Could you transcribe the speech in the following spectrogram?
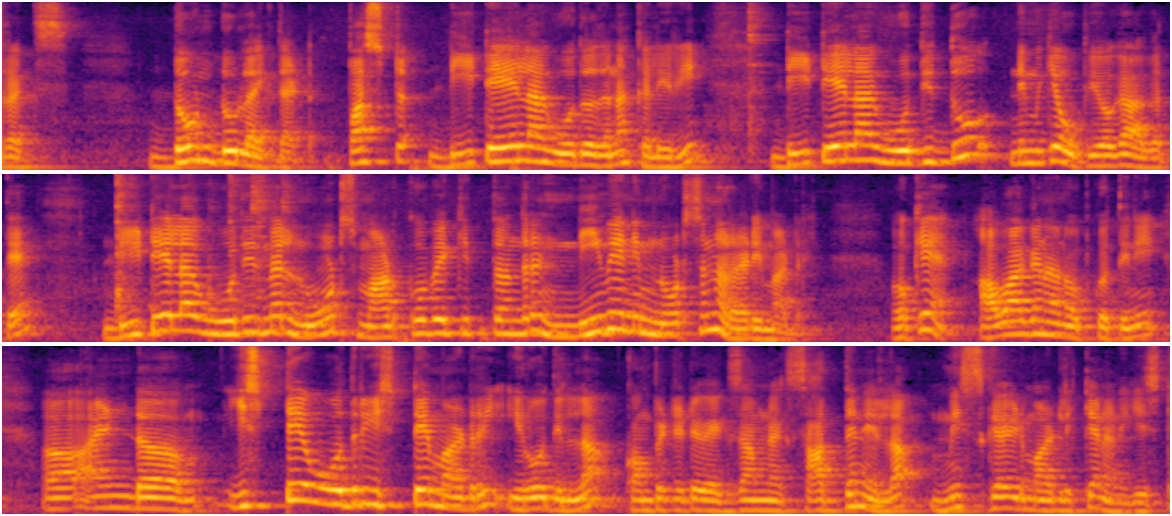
drugs don't do like that first detail ಆಗಿ ಓದೋದನ್ನು ಕಲೀರಿ. ಡೀಟೇಲ್ ಆಗಿ ಓದಿದ್ದು ನಿಮಗೆ ಉಪಯೋಗ ಆಗುತ್ತೆ. ಡೀಟೇಲ್ ಆಗಿ ಓದಿದ ಮೇಲೆ ನೋಟ್ಸ್ ಮಾಡ್ಕೋಬೇಕಿತ್ತಂದರೆ ನೀವೇ ನಿಮ್ಮ ನೋಟ್ಸನ್ನು ರೆಡಿ ಮಾಡಿರಿ. ಓಕೆ ಆವಾಗ ನಾನು ಒಪ್ಕೋತೀನಿ. ಆ್ಯಂಡ್ ಇಷ್ಟೇ ಓದ್ರಿ, ಇಷ್ಟೇ ಮಾಡಿರಿ, ಇರೋದಿಲ್ಲ. ಕಾಂಪಿಟೇಟಿವ್ ಎಕ್ಸಾಮ್ನಾಗ ಸಾಧ್ಯನೇ ಇಲ್ಲ. ಮಿಸ್ಗೈಡ್ ಮಾಡಲಿಕ್ಕೆ ನನಗೆ ಇಷ್ಟ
